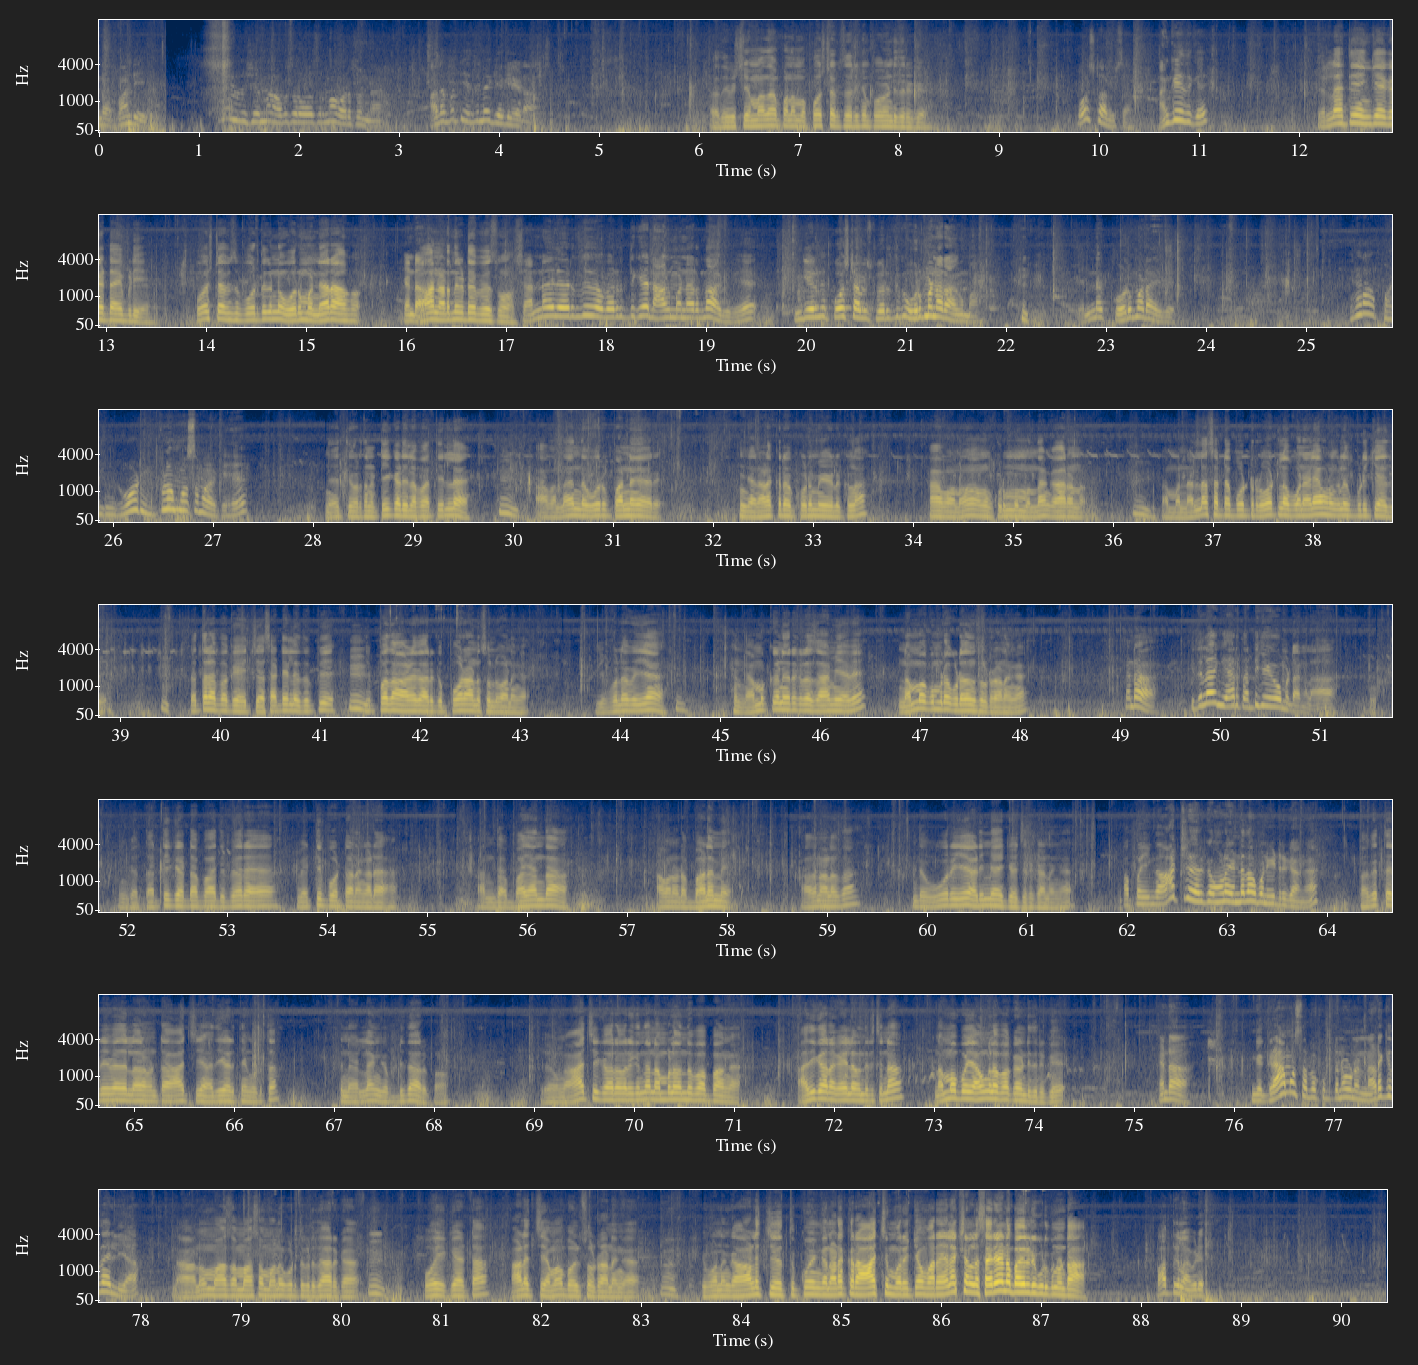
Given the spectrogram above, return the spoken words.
ஏண்டா பாண்டி ஸ்கூல் விஷயமா அவசர அவசரமாக வர சொன்னேன் அதை பற்றி எதுவுமே கேட்கலையடா அது விஷயமா தான் இப்போ நம்ம போஸ்ட் ஆஃபீஸ் வரைக்கும் போக வேண்டியது இருக்குது போஸ்ட் ஆஃபீஸா அங்கே எதுக்கு? எல்லாத்தையும் இங்கேயே கேட்டா இப்படி. போஸ்ட் ஆஃபீஸ் போகிறதுக்கு இன்னும் ஒரு மணி நேரம் ஆகும். ஏண்டா? நடந்துக்கிட்டே பேசுவோம். சென்னையிலேருந்து வர்றதுக்கே நாலு மணி நேரம் தான் ஆகுது. இங்கேருந்து போஸ்ட் ஆஃபீஸ் போகிறதுக்கு ஒரு மணி நேரம் ஆகுமா? என்ன கொடுமைடா இது. என்னடா பாண்டி ரோடு இவ்வளோ மோசமாக இருக்கு? நேற்று ஒருத்தனை டீ கடையில் பார்த்தில்ல? அவன் தான் இந்த ஊர் பண்ணையார். இங்கே நடக்கிற கொடுமைகளுக்கெல்லாம் அவனும் அவன் குடும்பமும் தான் காரணம். நம்ம நல்ல சட்டை போட்டு ரோட்டில் போனாலே அவங்களுக்கு பிடிக்காது. வெத்தலை பக்கம் வச்சா சட்டையில் துப்பி இப்போ தான் அழகாக இருக்குது போடான்னு சொல்லுவானுங்க. இவ்வளவு ஏன்? நமக்குன்னு இருக்கிற சாமியாவே நம்ம கும்பிடக்கூடாதுன்னு சொல்கிறானுங்க ஏண்டா இதெல்லாம் இங்கே யாரும் தட்டி கேட்க மாட்டாங்களா? இங்கே தட்டி கேட்டால் பாதி பேரை வெட்டி போட்டானுங்கடா. அந்த பயம்தான். அவனோட பலமே. அதனால தான் இந்த ஊரையே அடிமையாக்கி வச்சுருக்கானுங்க. அப்போ எங்கள் ஆட்சியில் இருக்கவங்களாம் என்னதான் பண்ணிட்டு இருக்காங்க? பகுத்தறிவே இல்லாமட்ட ஆட்சியும் அதிகாரத்தையும் கொடுத்தா பின்ன எல்லாம் இங்கே இப்படி தான் இருக்கும். இவங்க ஆட்சிக்கு வர வரைக்கும் தான் நம்மளை வந்து பார்ப்பாங்க. அதிகாரம் கையில் வந்துருச்சுன்னா நம்ம போய் அவங்கள பார்க்க வேண்டியது இருக்குது ஏண்டா இங்கே கிராம சபை கூப்பிட்டோன்னா உனக்கு நடக்குதா இல்லையா? நானும் மாதம் மாதம் மனு கொடுத்துக்கிட்டு தான் இருக்கேன் போய் கேட்டால் அலட்சியமாக பதில் சொல்கிறானுங்க இவனுங்க அலட்சியத்துக்கும் இங்கே நடக்கிற ஆட்சி முறைக்கும் வர எலெக்ஷனில் சரியான பதிலடி கொடுக்கணும்டா. பார்த்துக்கலாம் விடு.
